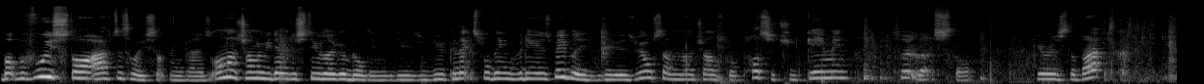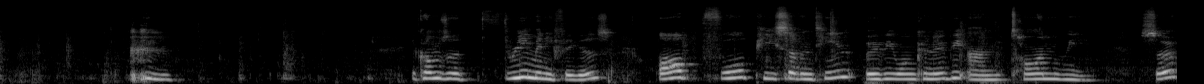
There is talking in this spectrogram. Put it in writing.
But before we start, I have to tell you something guys. On our channel we don't just do LEGO building videos, we do K'NEX building videos, Beyblade videos, we also have another channel called Parsatube Gaming. So let's start. Here is the back. it comes with three minifigures R4 P17, Obi Wan Kenobi, and Taun We. So,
